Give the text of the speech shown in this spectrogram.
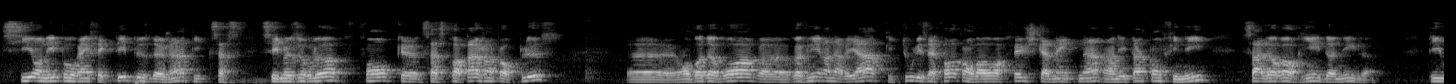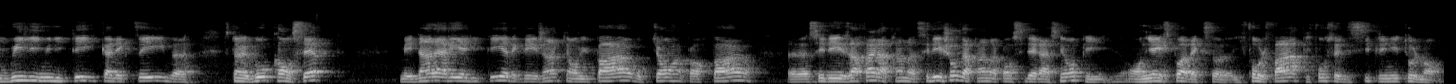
Si on est pour infecter plus de gens, puis que ces mesures-là font que ça se propage encore plus, euh, on va devoir euh, revenir en arrière, puis tous les efforts qu'on va avoir faits jusqu'à maintenant en étant confinés, ça leur a rien donné. Là. Puis oui, l'immunité collective, euh, c'est un beau concept, mais dans la réalité, avec des gens qui ont eu peur ou qui ont encore peur, euh, c'est des affaires à prendre, c'est des choses à prendre en considération, puis on n'y est pas avec ça. Il faut le faire, puis il faut se discipliner tout le monde.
